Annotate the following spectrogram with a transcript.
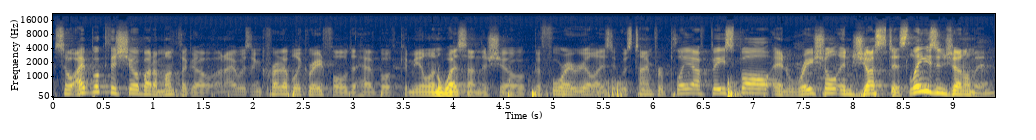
So I booked this show about a month ago, and I was incredibly grateful to have both Camille and Wes on the show before I realized it was time for playoff baseball and racial injustice. Ladies and gentlemen,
